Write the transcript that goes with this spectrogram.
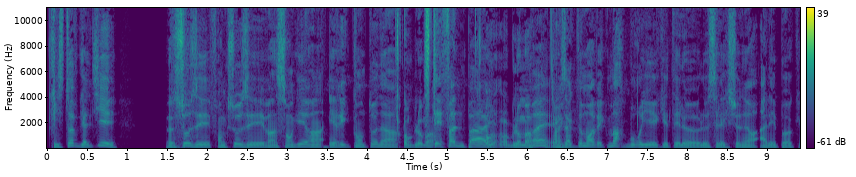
Christophe Galtier. Euh, Sauzé, Franck Sauzé, Vincent Guérin, Eric Cantona, Stéphane Paille. Ouais, Exactement, avec Marc Bourrier qui était le sélectionneur à l'époque.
